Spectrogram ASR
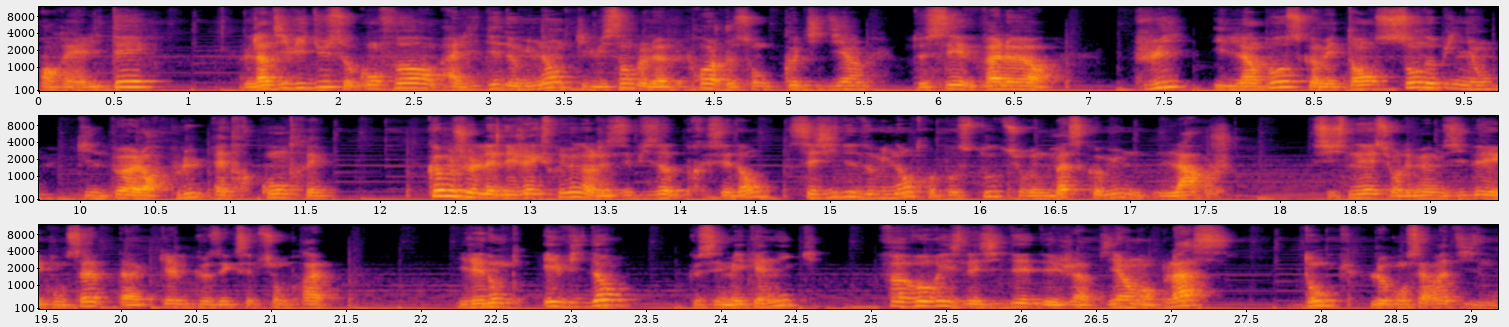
En réalité, l'individu se conforme à l'idée dominante qui lui semble la plus proche de son quotidien, de ses valeurs, puis il l'impose comme étant son opinion, qui ne peut alors plus être contrée. Comme je l'ai déjà exprimé dans les épisodes précédents, ces idées dominantes reposent toutes sur une base commune large, si ce n'est sur les mêmes idées et concepts à quelques exceptions près. Il est donc évident que ces mécaniques favorisent les idées déjà bien en place, donc le conservatisme.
